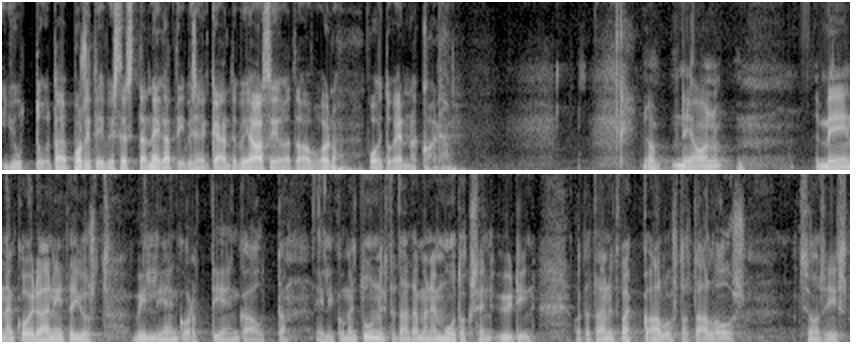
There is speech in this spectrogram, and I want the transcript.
juttuja tai positiivisesta negatiiviseen kääntyviä asioita on voinut, voitu ennakoida? No ne on me ennakoidaan niitä just villien korttien kautta. Eli kun me tunnistetaan tämmöinen muutoksen ydin, otetaan nyt vaikka alustatalous. Se on siis,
